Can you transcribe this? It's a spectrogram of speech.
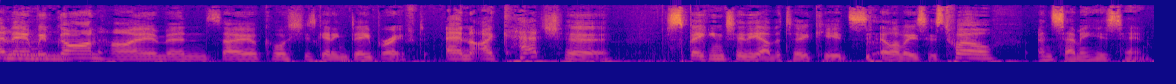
And then we've mm. gone home and so, of course, she's getting debriefed. And I catch her speaking to the other two kids. Eloise is 12 and Sammy who's 10.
